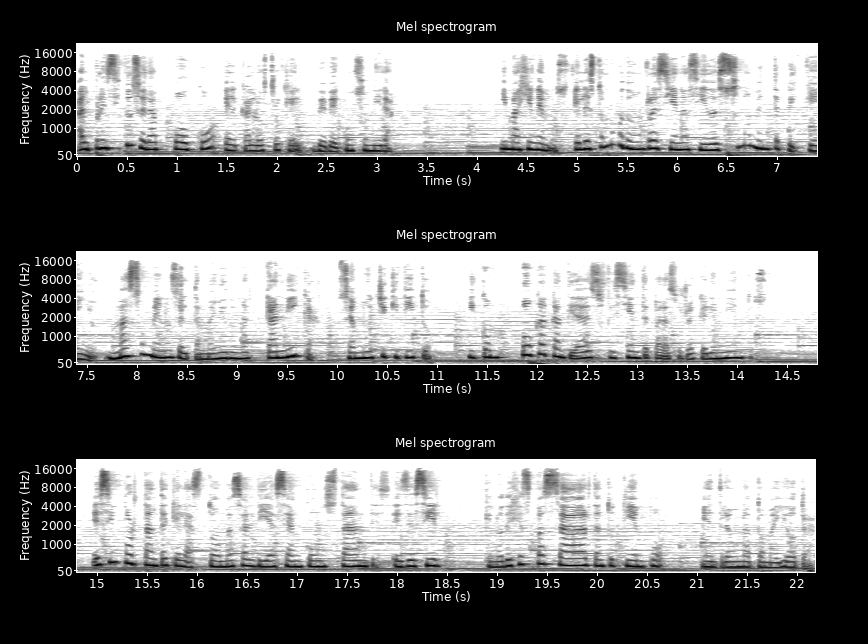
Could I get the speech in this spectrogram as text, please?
al principio será poco el calostro que el bebé consumirá. Imaginemos, el estómago de un recién nacido es sumamente pequeño, más o menos del tamaño de una canica, o sea, muy chiquitito, y con poca cantidad de suficiente para sus requerimientos. Es importante que las tomas al día sean constantes, es decir, que no dejes pasar tanto tiempo entre una toma y otra.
